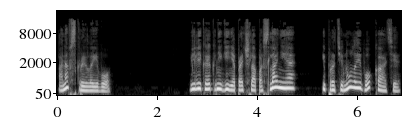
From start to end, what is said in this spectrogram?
она вскрыла его. Великая княгиня прочла послание и протянула его Кате.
